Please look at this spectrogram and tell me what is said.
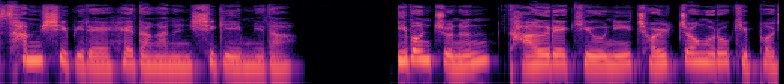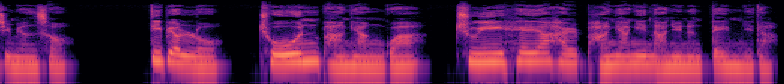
30일에 해당하는 시기입니다. 이번 주는 가을의 기운이 절정으로 깊어지면서 띠별로 좋은 방향과 주의해야 할 방향이 나뉘는 때입니다.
